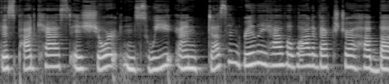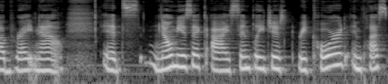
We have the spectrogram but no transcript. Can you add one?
this podcast is short and sweet and doesn't really have a lot of extra hubbub right now. It's no music. I simply just record and press,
